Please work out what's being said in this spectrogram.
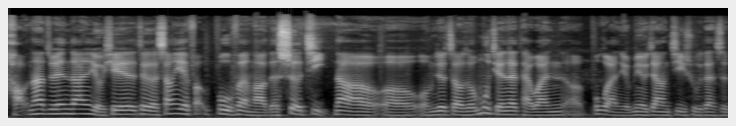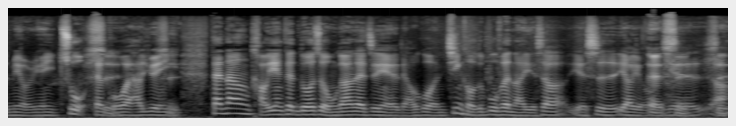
好，那这边当然有些这个商业方部分啊的设计，那呃我们就知道说，目前在台湾呃不管有没有这样技术，但是没有人愿意做，在国外他愿意。但当然考验更多是，我们刚刚在之前也聊过，你进口的部分呢也是要也是要有一些啊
